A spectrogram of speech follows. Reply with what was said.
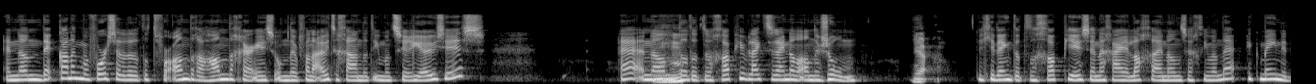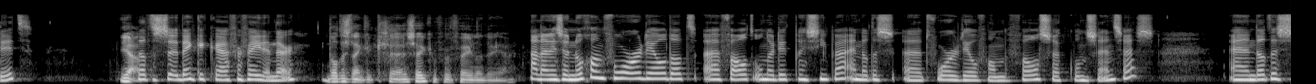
En dan kan ik me voorstellen dat het voor anderen handiger is om ervan uit te gaan dat iemand serieus is. Hè, en dan Mhm. dat het een grapje blijkt te zijn dan andersom. Ja, Dat je denkt dat het een grapje is en dan ga je lachen en dan zegt iemand, nee, ik meende dit. ja Dat is eh, denk ik eh, vervelender. dat is denk ik eh, zeker vervelender, ja. Nou, dan is er nog een vooroordeel dat valt onder dit principe. En dat is het vooroordeel van de valse consensus. En dat is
